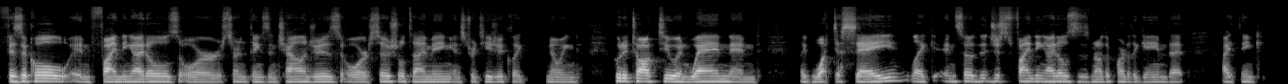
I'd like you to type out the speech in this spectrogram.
physical in finding idols or certain things in challenges or social timing and strategic like knowing who to talk to and when and like what to say like and so the, just finding idols is another part of the game that I think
